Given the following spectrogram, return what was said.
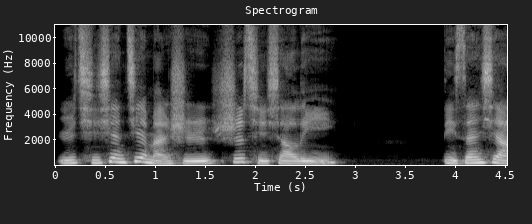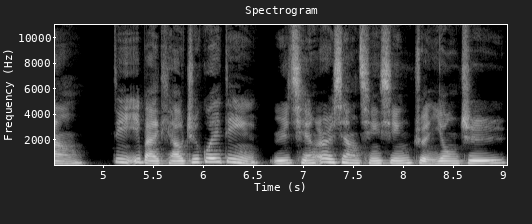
于期限届满时失其效力。第三项，第一百条之规定于前二项情形准用之。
